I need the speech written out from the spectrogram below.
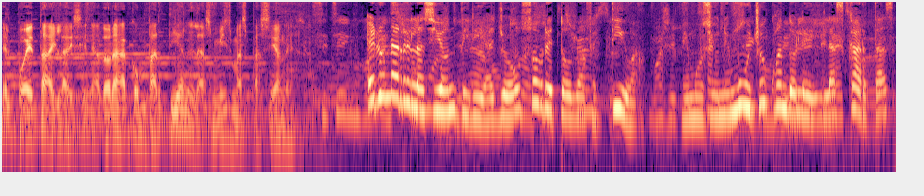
El poeta y la diseñadora compartían las mismas pasiones. Era una relación, diría yo, sobre todo afectiva. Me emocioné mucho cuando leí las cartas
